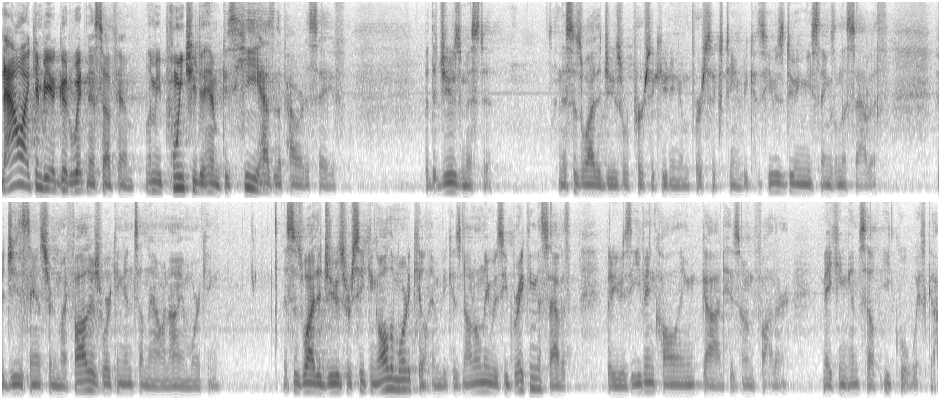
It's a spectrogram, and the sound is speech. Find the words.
Now I can be a good witness of him. Let me point you to him because he has the power to save. But the Jews missed it. And this is why the Jews were persecuting him, verse 16, because he was doing these things on the Sabbath. But Jesus answered My Father's working until now, and I am working. This is why the Jews were seeking all the more to kill him, because not only was he breaking the Sabbath, but he was even calling God his own Father, making himself equal with God.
